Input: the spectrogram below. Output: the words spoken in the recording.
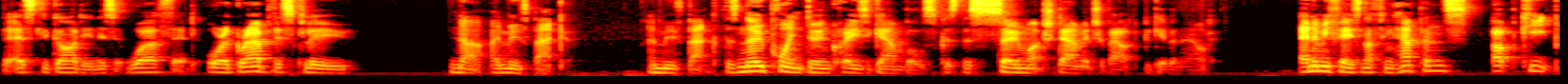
the Eztli Guardian, is it worth it? Or I grab this clue, no, I move back. I move back. There's no point doing crazy gambles because there's so much damage about to be given out. Enemy phase, nothing happens. Upkeep,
